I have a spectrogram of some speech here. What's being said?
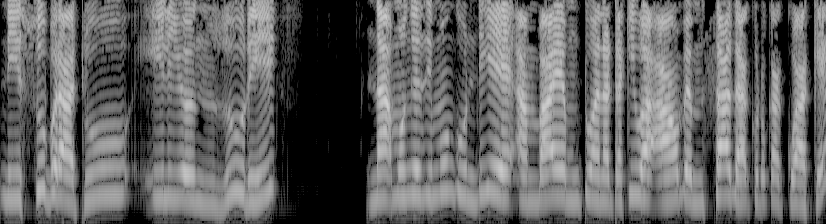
ni subra tu iliyo nzuri na mwenyezi mungu ndiye ambaye mtu anatakiwa aombe msaada kutoka kwake.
